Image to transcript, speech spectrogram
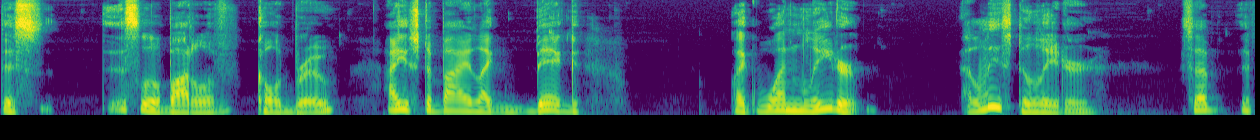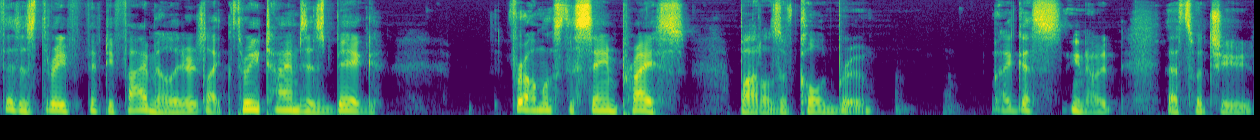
this this little bottle of cold brew. I used to buy like big, like one liter, at least a liter. So if this is 355 milliliters, like three times as big for almost the same price bottles of cold brew. I guess, you know, that's what you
